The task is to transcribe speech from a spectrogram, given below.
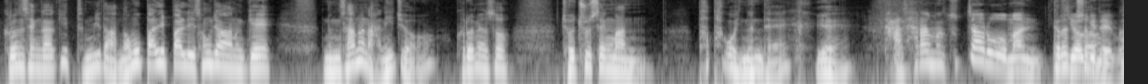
그런 생각이 듭니다. 너무 빨리빨리 성장하는 게 능사는 아니죠. 그러면서 저출생만 탓하고 있는데, 예. 다 사람은 숫자로만 그렇죠. 기억이 되고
